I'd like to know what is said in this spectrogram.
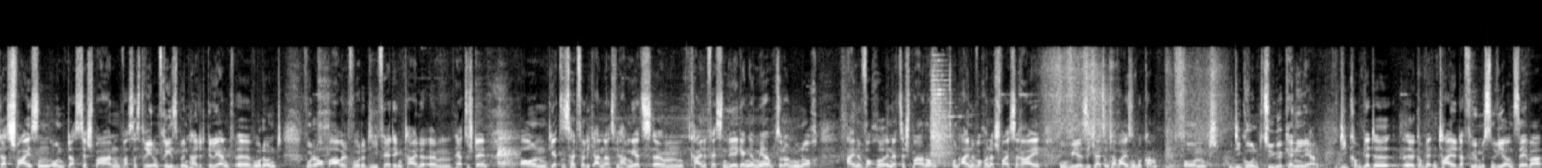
das Schweißen und das Zersparen, was das Drehen und Fräsen beinhaltet, gelernt äh, wurde und wo dann auch bearbeitet wurde, die fertigen Teile ähm, herzustellen. Und jetzt ist es halt völlig anders. Wir haben jetzt ähm, keine festen Lehrgänge mehr, sondern nur noch eine Woche in der Zerspannung und eine Woche in der Schweißerei, wo wir Sicherheitsunterweisung bekommen und die Grundzüge kennenlernen. Die komplette, äh, kompletten Teile dafür müssen wir uns selber,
